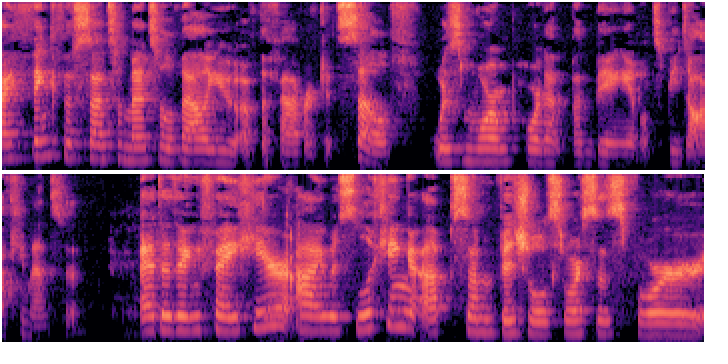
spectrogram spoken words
I think the sentimental value of the fabric itself was more important than being able to be documented. Editing Faye here, I was looking up some visual sources for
